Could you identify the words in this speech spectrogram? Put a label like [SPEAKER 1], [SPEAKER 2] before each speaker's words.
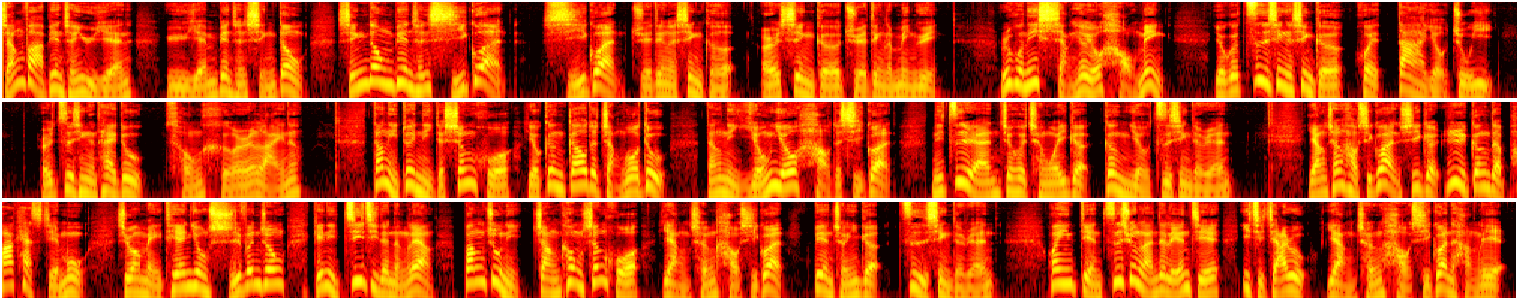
[SPEAKER 1] 想法变成语言，语言变成行动，行动变成习惯，习惯决定了性格，而性格决定了命运。如果你想要有好命，有个自信的性格会大有助益。而自信的态度从何而来呢？当你对你的生活有更高的掌握度，当你拥有好的习惯，你自然就会成为一个更有自信的人。养成好习惯是一个日更的 Podcast 节目，希望每天用十分钟给你积极的能量，帮助你掌控生活，养成好习惯，变成一个自信的人。欢迎点资讯栏的连结，一起加入养成好习惯的行列。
